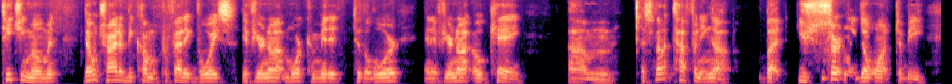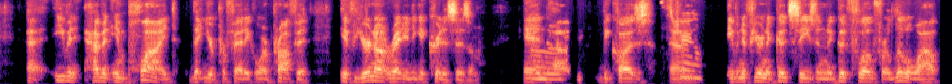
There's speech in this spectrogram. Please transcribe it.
teaching moment. Don't try to become a prophetic voice if you're not more committed to the lord and if you're not okay. Um it's not toughening up but you certainly don't want to be uh, even have it implied that you're prophetic or a prophet if you're not ready to get criticism. And mm-hmm. um, because um, even if you're in a good season, a good flow for a little while,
